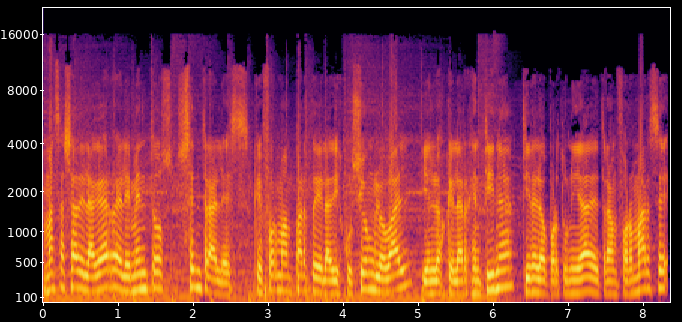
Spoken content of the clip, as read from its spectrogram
más allá de la guerra, elementos centrales que forman parte de la discusión global y en los que la Argentina tiene la oportunidad de transformarse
